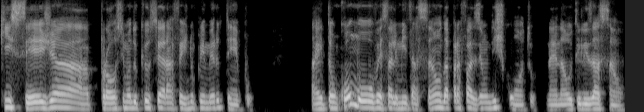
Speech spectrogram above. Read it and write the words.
que seja próxima do que o Ceará fez no primeiro tempo. Tá? Então, como houve essa limitação, dá para fazer um desconto né, na utilização.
